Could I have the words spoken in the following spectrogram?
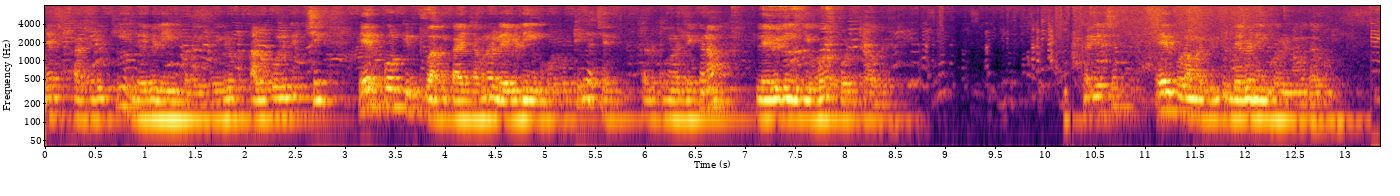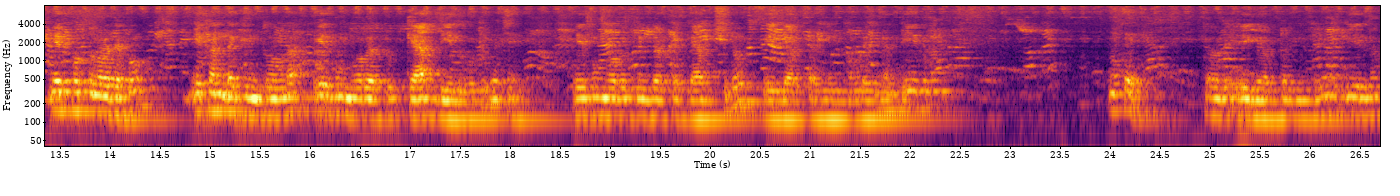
নেক্সট কাজ হবে কি? লেবেলিং করা। এগুলো কালো করে দিচ্ছি। এরপর কিন্তু বাকি কাজটা আমরা লেবেলিং করব, ঠিক আছে? তাহলে তোমরা দেখে নাও লেবেলিং কীভাবে করতে হবে। ঠিক আছে? এরপর আমরা কিন্তু লেবেলিং করে নেব, দেখো। এরপর তোমরা দেখো, এখানটা কিন্তু আমরা এরকমভাবে একটু ক্যাপ দিয়ে দেবো, ঠিক আছে? এরকমভাবে কিন্তু একটা ক্যাপ ছিল, এই ক্যাপটা কিন্তু আমরা এখানে দিয়ে দিলাম। ওকে? তাহলে এই গ্রাফটা কিন্তু দিয়ে দিলাম।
